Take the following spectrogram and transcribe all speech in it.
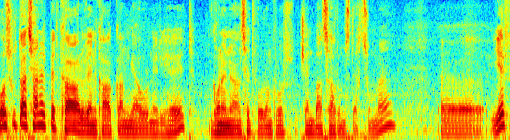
Կոնսուլտացիաներ պետք է արվեն քաղաքական միավորների հետ, գոնե նրանց հետ, որոնք որ չեն բացառում ստեղծումը, եւ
